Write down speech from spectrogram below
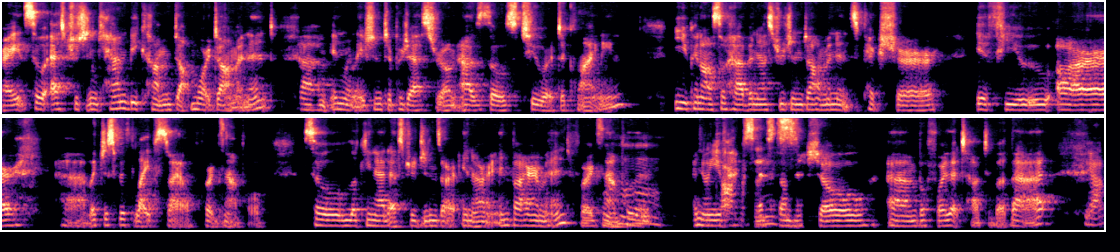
right? So estrogen can become do- more dominant um, in relation to progesterone as those two are declining. You can also have an estrogen dominance picture if you are, uh, like just with lifestyle, for example. So looking at estrogens are in our environment, for example, mm-hmm I know you've had guests on the show um, before that talked about that. Yeah.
